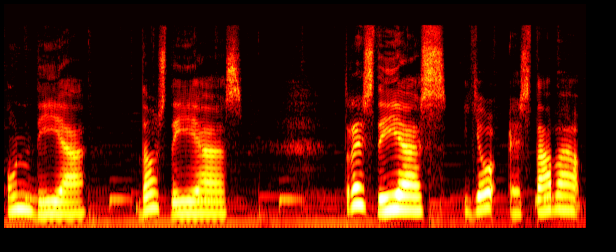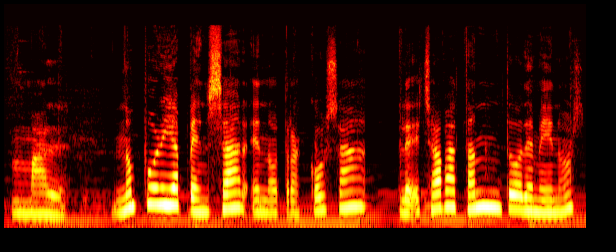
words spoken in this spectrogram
Un día, dos días, tres días, yo estaba mal. No podía pensar en otra cosa, le echaba tanto de menos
